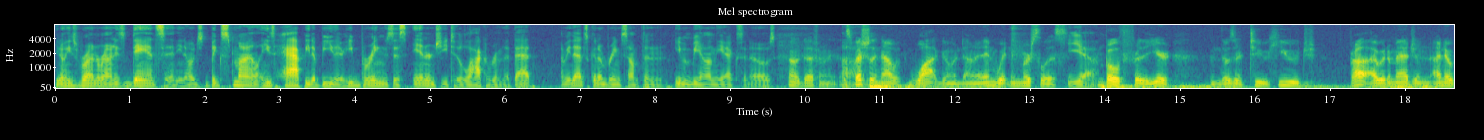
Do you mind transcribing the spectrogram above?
You know, he's running around, he's dancing, you know, just big smile. He's happy to be there. He brings this energy to the locker room that that I mean, that's going to bring something even beyond the X and O's. Oh, definitely. Um, Especially now with Watt going down and Whitney Mercilus, Yeah. both for the year. And those are two huge. Pro- I would imagine. I know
